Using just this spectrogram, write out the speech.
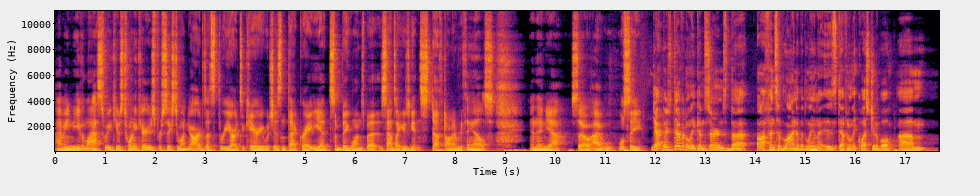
I mean, even last week, he was 20 carries for 61 yards. That's three yards a carry, which isn't that great. He had some big ones, but it sounds like he was getting stuffed on everything else. And then yeah, so I we'll see. Yeah, there's definitely concerns. The offensive line of Atlanta is definitely questionable. Um,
